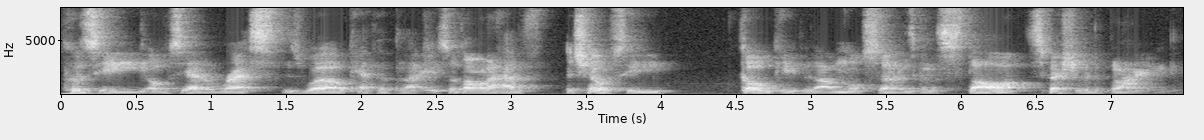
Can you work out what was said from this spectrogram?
because he obviously had a rest as well. Kepa plays, so I don't want to have a Chelsea goalkeeper that I'm not certain is going to start, especially with the blank.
